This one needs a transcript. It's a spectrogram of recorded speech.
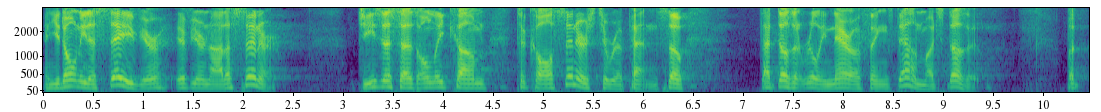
And you don't need a Savior if you're not a sinner. Jesus has only come to call sinners to repentance. So that doesn't really narrow things down much, does it? But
